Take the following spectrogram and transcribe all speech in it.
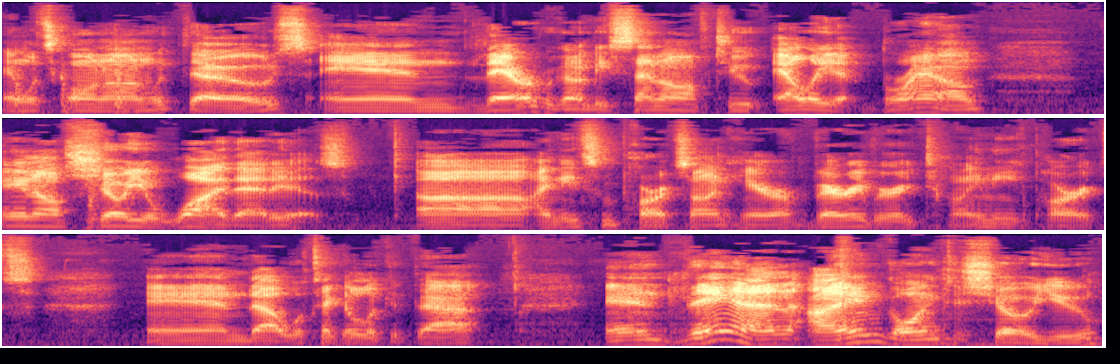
and what's going on with those. And there, we're going to be sent off to Elliott Brown, and I'll show you why that is. Uh, I need some parts on here, very, very tiny parts, and uh, we'll take a look at that. And then I am going to show you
